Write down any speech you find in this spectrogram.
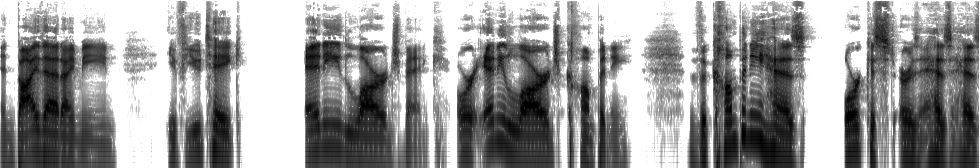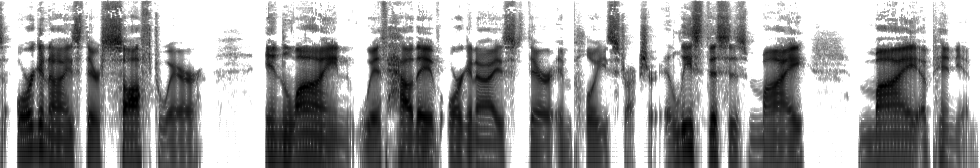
And by that I mean if you take any large bank or any large company, the company has orchestra or has has organized their software in line with how they've organized their employee structure. At least this is my my opinion.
